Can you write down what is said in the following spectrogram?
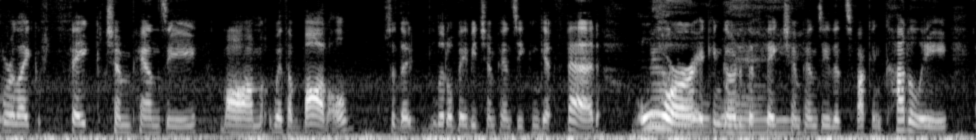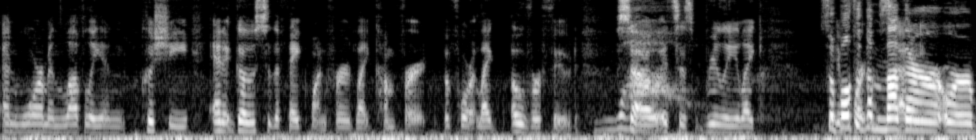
or like fake chimpanzee mom with a bottle so the little baby chimpanzee can get fed or No it can go to the fake chimpanzee that's fucking cuddly and warm and lovely and cushy and it goes to the fake one for like comfort before like over food so it's this really like So both of the mother study. or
